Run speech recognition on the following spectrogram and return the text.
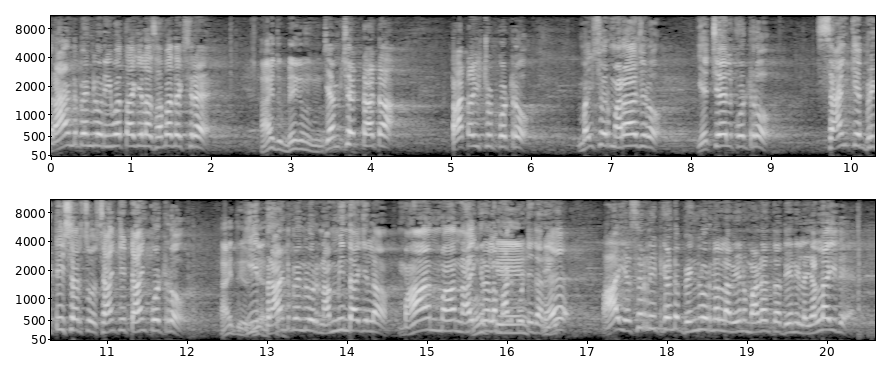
ಬ್ರಾಂಡ್ ಬೆಂಗಳೂರು ಇವತ್ತಾಗಿಲ್ಲ ಸಭಾಧ್ಯಕ್ಷರೇ. ಆಯ್ತು ಬೇಗ ಜಮ್ಶೆಡ್ ಟಾಟಾ. ಟಾಟಾ ಇನ್ಸ್ಟಿಟ್ಯೂಟ್ ಕೊಟ್ರು. ಮೈಸೂರು ಮಹಾರಾಜರು ಎಚ್ ಎಲ್ ಕೊಟ್ರು. ಸ್ಯಾಂಕಿ ಬ್ರಿಟಿಷರ್ಸ್ ಸ್ಯಾಂಕಿ ಟ್ಯಾಂಕ್ ಕೊಟ್ರು. ಆಯ್ತು ಈ. ಬ್ರಾಂಡ್ ಬೆಂಗಳೂರು ನಮ್ಮಿಂದಾಗಿಲ್ಲ ಮಹಾನ್ ಮಹಾನ್ ನಾಯಕರೆಲ್ಲ ಮಾಡಿಕೊಟ್ಟಿದ್ದಾರೆ ಮಾಡ್ಕೊಟ್ಟಿದ್ದಾರೆ. ಆ ಹೆಸರು ಇಟ್ಕೊಂಡು ಬೆಂಗಳೂರಿನಲ್ಲಿ ನಾವೇನು ಮಾಡೋಂಥದ್ದು ಏನಿಲ್ಲ ಎಲ್ಲ ಇದೆ.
